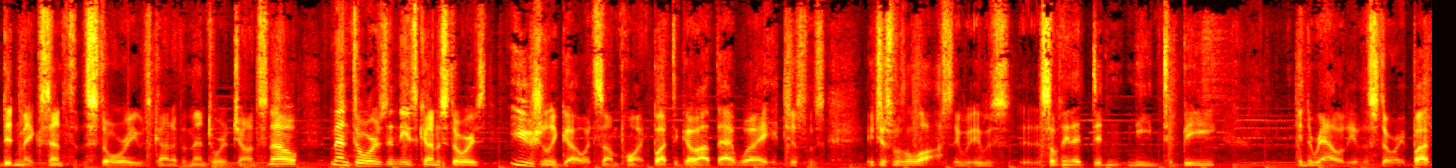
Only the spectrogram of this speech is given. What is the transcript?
didn't make sense to the story. He was kind of a mentor to Jon Snow. Mentors in these kind of stories usually go at some point, but to go out that way, it just was it just was a loss. It, it was something that didn't need to be in the reality of the story. But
